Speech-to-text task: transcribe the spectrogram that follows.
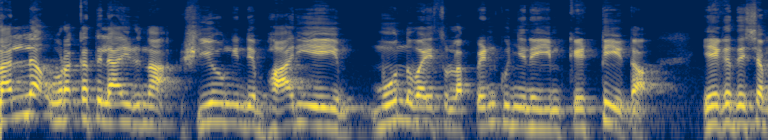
നല്ല ഉറക്കത്തിലായിരുന്ന ഷിയോങ്ങിന്റെ ഭാര്യയെയും മൂന്ന് വയസ്സുള്ള പെൺകുഞ്ഞിനെയും കെട്ടിയിട്ട ഏകദേശം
